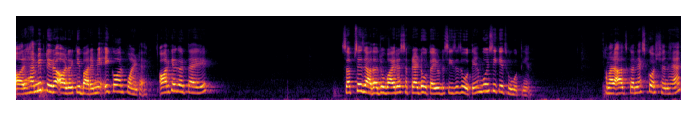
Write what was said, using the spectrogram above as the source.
और हेमिप्टेरा ऑर्डर के बारे में एक और पॉइंट है। और क्या करता है ये? सबसे ज़्यादा जो वायरस स्प्रेड होता है, जो डिसीजेज होते हैं, वो इसी के थ्रू होती हैं। हमारा आज का नेक्स्ट क्वेश्चन है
